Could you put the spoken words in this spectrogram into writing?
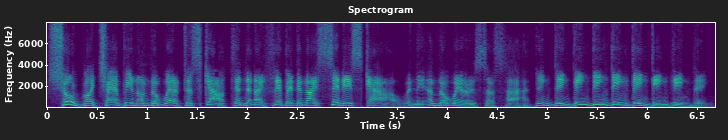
Showed my champion underwear to Scout, and then I flip it and I city scow when the underwear is just ah, ding ding ding ding ding ding ding ding ding.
